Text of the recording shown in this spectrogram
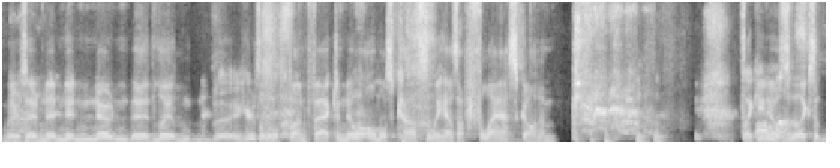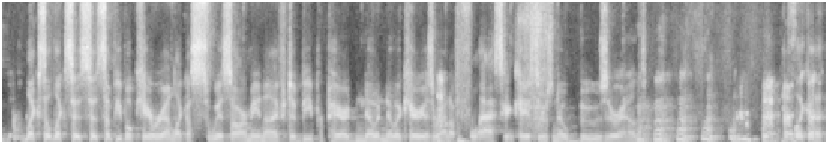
There's a no. no, no uh, uh, here's a little fun fact. Noah almost constantly has a flask on him. It's like you know, so like so, like so like so, so some people carry around like a Swiss Army knife to be prepared. Noah Noah carries around a flask in case there's no booze around. It's like a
